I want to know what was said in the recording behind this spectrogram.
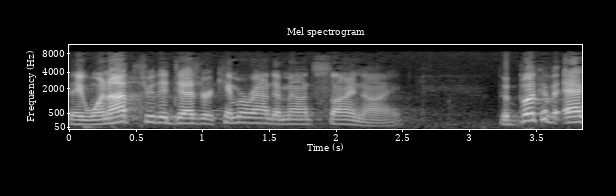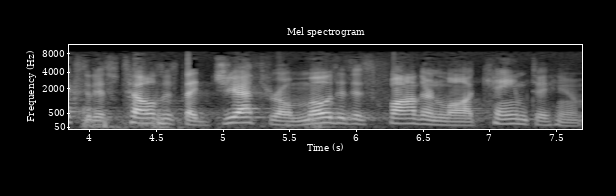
they went up through the desert, came around to Mount Sinai. The book of Exodus tells us that Jethro, Moses' father in law, came to him.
